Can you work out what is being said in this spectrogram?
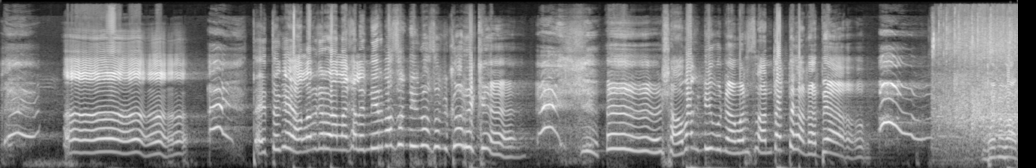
তাই তোকে আলার করে আলাকালে নির্বাচন নির্বাচন করে কে? সাবাক দিব না, আমার সন্তানটা আনা দাও। ধন্যবাদ।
